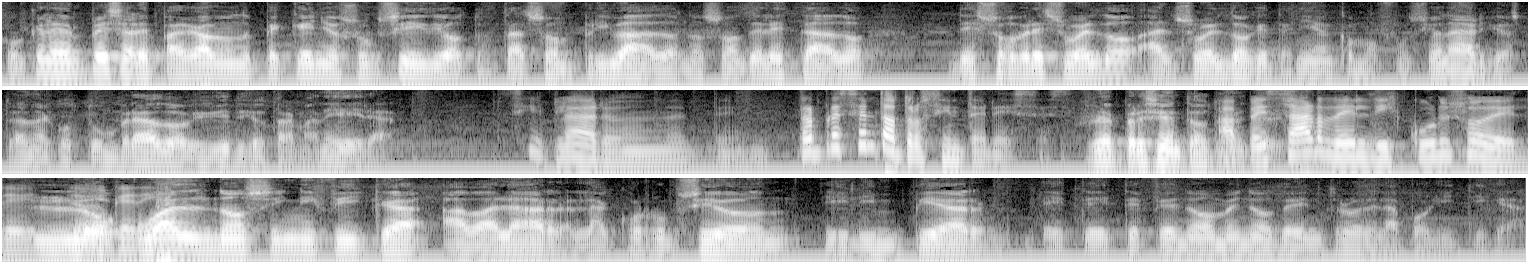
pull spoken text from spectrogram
Con que las empresas les pagaban un pequeño subsidio, total son privados, no son del Estado, de sobresueldo al sueldo que tenían como funcionarios. Están acostumbrados a vivir de otra manera. Sí, claro. Representa otros intereses. Representa otros A pesar del discurso de, lo, cual no significa avalar la corrupción y limpiar este, este fenómeno dentro de la política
